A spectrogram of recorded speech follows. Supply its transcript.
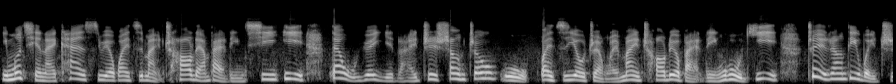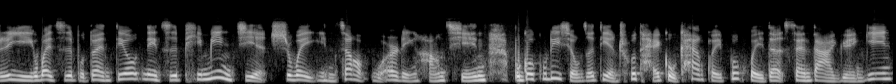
以目前来看，四月外资买超两百零七亿，但五月以来至上周五，外资又转为卖超六百零五亿。这也让地委质疑，外资不断丢，内资拼命减，是为营造。五二零行情，不过顾立雄则点出台股看回不回的三大原因，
